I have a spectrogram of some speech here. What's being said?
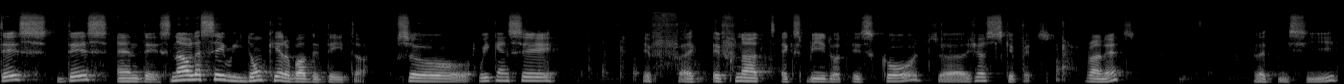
this, this, and this. Now let's say we don't care about the data. So we can say if uh, if not xb.iscode, uh, just skip it, run it. Let me see.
